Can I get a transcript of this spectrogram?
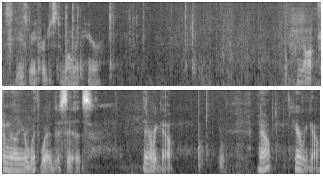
Excuse me for just a moment here not familiar with where this is. There we go. No, here we go.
